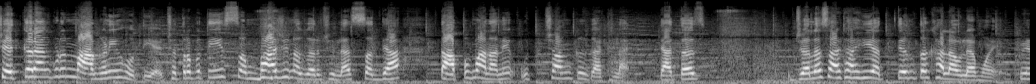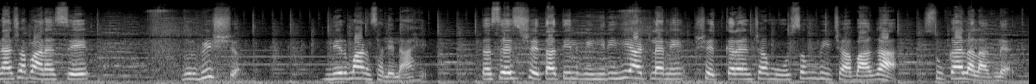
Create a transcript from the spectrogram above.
शेतकऱ्यांकडून मागणी होतीये. छत्रपती संभाजीनगर जिल्ह्यात सध्या तापमानाने उच्चांक गाठलाय. त्यातच जलसाठाही अत्यंत खालावल्यामुळे पिण्याच्या पाण्याचे दुर्भिष्य निर्माण झालेलं आहे. तसेच शेतातील विहिरीही आटल्याने शेतकऱ्यांच्या मोसंबीच्या बागा सुकायला लागल्यात.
